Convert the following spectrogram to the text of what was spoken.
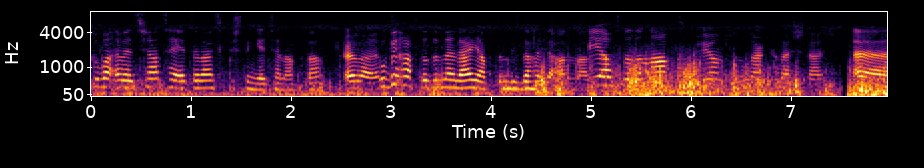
Tuba evet şu an TYT'den çıkmıştın geçen hafta. Evet. Bu bir haftada neler yaptın bize hadi anlat. Bir haftada ne yaptım biliyor musunuz arkadaşlar? Ee,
